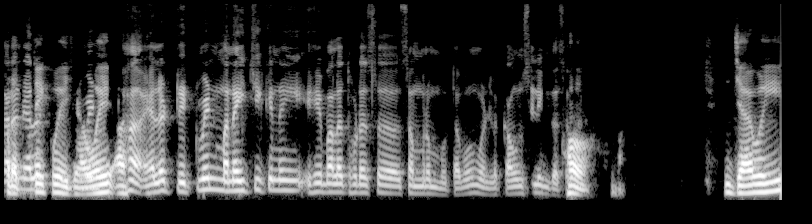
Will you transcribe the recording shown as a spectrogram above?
कारण याला प्रत्येक वेळी treatment- ज्यावेळी हा ह्याला ट्रीटमेंट म्हणायची की नाही हे मला थोडस संभ्रम होता म्हणून म्हटलं काउन्सिलिंग कसं हो. ज्यावेळी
